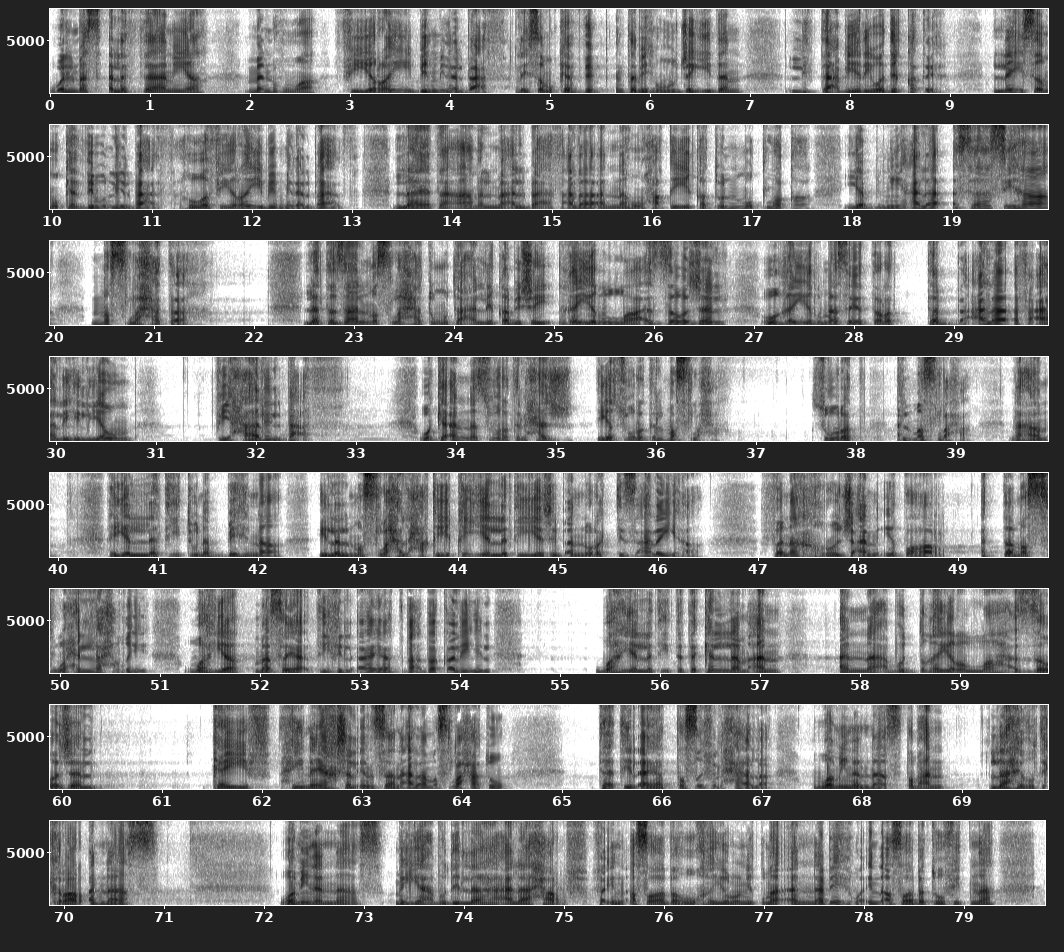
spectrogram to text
والمسألة الثانية من هو في ريب من البعث ليس مكذب. انتبهوا جيدا للتعبير ودقته. ليس مكذب للبعث هو في ريب من البعث. لا يتعامل مع البعث على أنه حقيقة مطلقة يبني على أساسها مصلحته. لا تزال مصلحته متعلقة بشيء غير الله عز وجل وغير ما سيترتب على أفعاله اليوم في حال البعث. وكأن سورة الحج هي سورة المصلحة. سورة المصلحة. نعم هي التي تنبهنا إلى المصلحة الحقيقية التي يجب أن نركز عليها. فنخرج عن إطار التمصلح اللحظي وهي ما سيأتي في الآيات بعد قليل وهي التي تتكلم عن أن نعبد غير الله عز وجل. كيف حين يخشى الإنسان على مصلحته تأتي الآيات تصف الحالة. ومن الناس طبعا لاحظوا تكرار الناس. ومن الناس من يعبد الله على حرف فإن أصابه خير اطمأن به وإن أصابته فتنة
